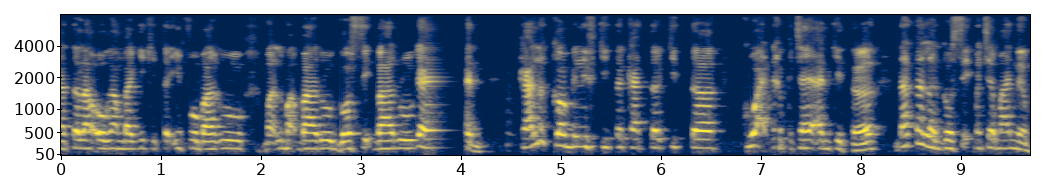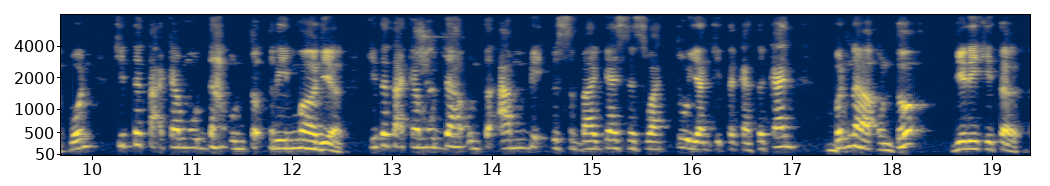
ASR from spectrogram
katalah orang bagi kita info baru, maklumat baru, gosip baru kan kalau core belief kita kata kita kuat kepercayaan kita, datanglah gosip macam mana pun, kita tak akan mudah untuk terima dia. Kita tak akan mudah untuk ambil tu sebagai sesuatu yang kita katakan benar untuk diri kita.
